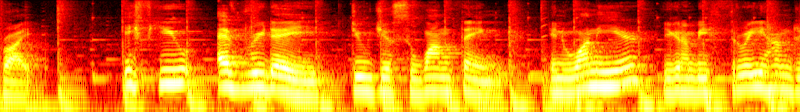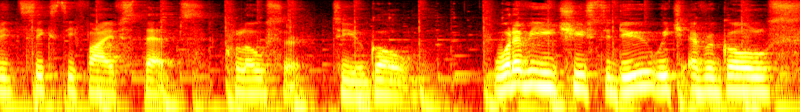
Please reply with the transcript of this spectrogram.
right. If you every day do just one thing, in one year, you're gonna be 365 steps closer to your goal. Whatever you choose to do, whichever goals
